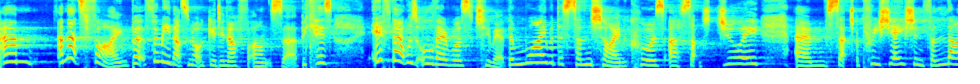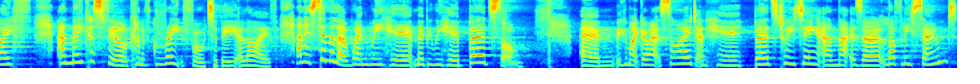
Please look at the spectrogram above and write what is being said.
Um, and that's fine, but for me, that's not a good enough answer because if that was all there was to it, then why would the sunshine cause us such joy, um, such appreciation for life, and make us feel kind of grateful to be alive? And it's similar when we hear, maybe we hear birdsong. Um, we might go outside and hear birds tweeting, and that is a lovely sound.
